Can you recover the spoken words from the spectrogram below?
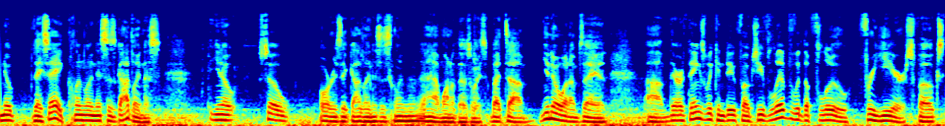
you know, they say cleanliness is godliness. You know, so or is it godliness is cleanliness? Ah, one of those ways. But um, you know what I'm saying. Um, there are things we can do, folks. You've lived with the flu for years, folks.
